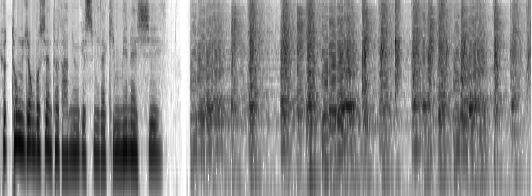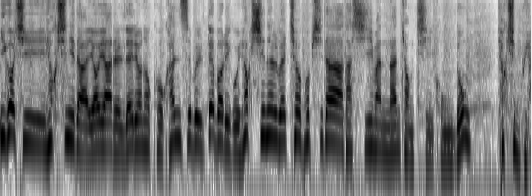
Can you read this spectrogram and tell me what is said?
교통정보센터 다녀오겠습니다. 김민혜 씨. 이것이 혁신이다. 여야를 내려놓고 관습을 떼버리고 혁신을 외쳐봅시다. 다시 만난 정치 공동 혁신구역.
